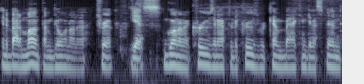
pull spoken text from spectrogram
in about a month, I'm going on a trip. Yes. I'm going on a cruise, and after the cruise, we're coming back and going to spend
